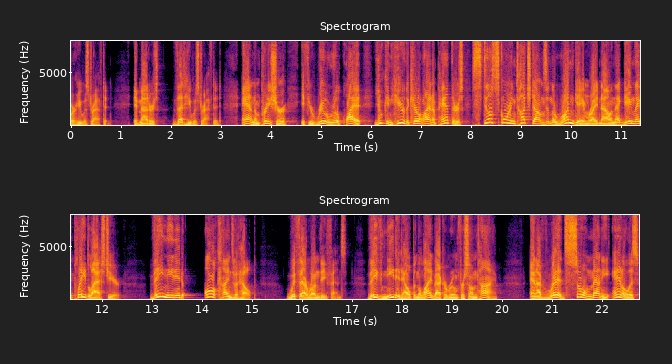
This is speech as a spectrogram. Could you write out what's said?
where he was drafted. It matters that he was drafted. And I'm pretty sure if you're real, real quiet, you can hear the Carolina Panthers still scoring touchdowns in the run game right now in that game they played last year. They needed all kinds of help with that run defense. They've needed help in the linebacker room for some time. And I've read so many analysts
